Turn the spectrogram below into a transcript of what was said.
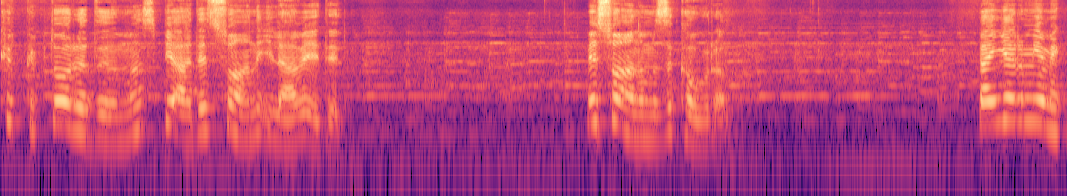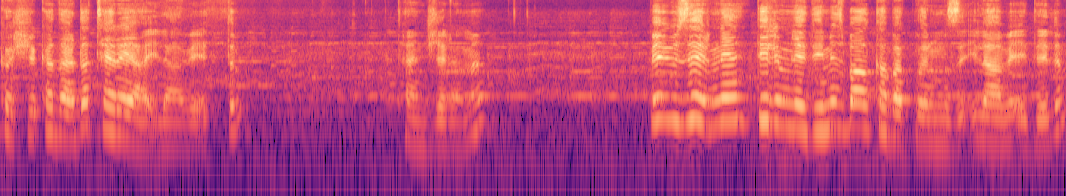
küp küp doğradığımız bir adet soğanı ilave edelim. Ve soğanımızı kavuralım. Ben yarım yemek kaşığı kadar da tereyağı ilave ettim tencereme. Ve üzerine dilimlediğimiz bal kabaklarımızı ilave edelim.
